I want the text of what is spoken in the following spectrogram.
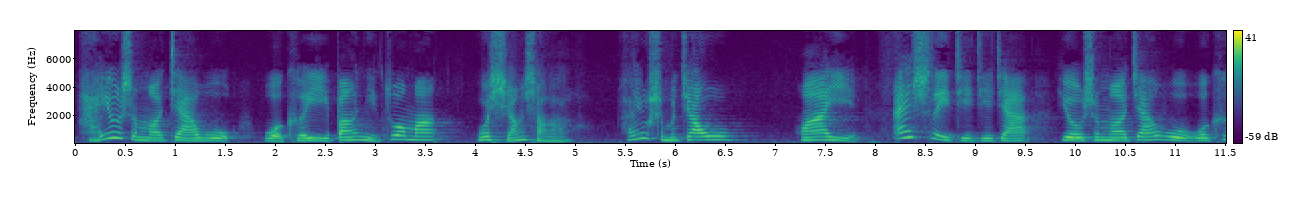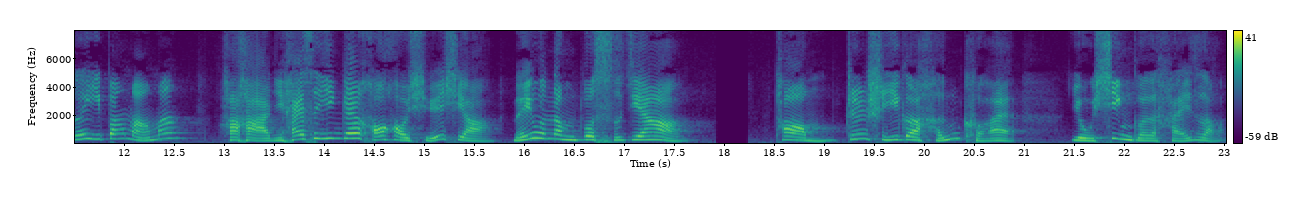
还有什么家务我可以帮你做吗？我想想啊，还有什么家务？王阿姨，Ashley 姐姐家有什么家务我可以帮忙吗？哈哈，你还是应该好好学习啊，没有那么多时间啊。Tom 真是一个很可爱、有性格的孩子啊。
